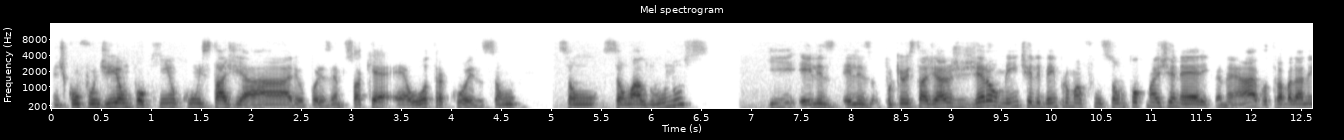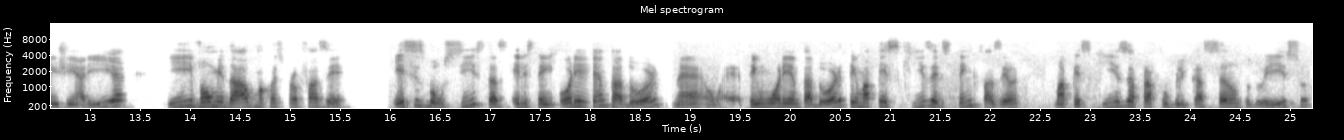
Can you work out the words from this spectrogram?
a gente confundia um pouquinho com estagiário, por exemplo. Só que é, é outra coisa. São são, são alunos que eles, eles, porque o estagiário geralmente ele vem para uma função um pouco mais genérica, né? Ah, vou trabalhar na engenharia e vão me dar alguma coisa para eu fazer. Esses bolsistas, eles têm orientador, né? É, tem um orientador, tem uma pesquisa, eles têm que fazer uma pesquisa para publicação, tudo isso.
